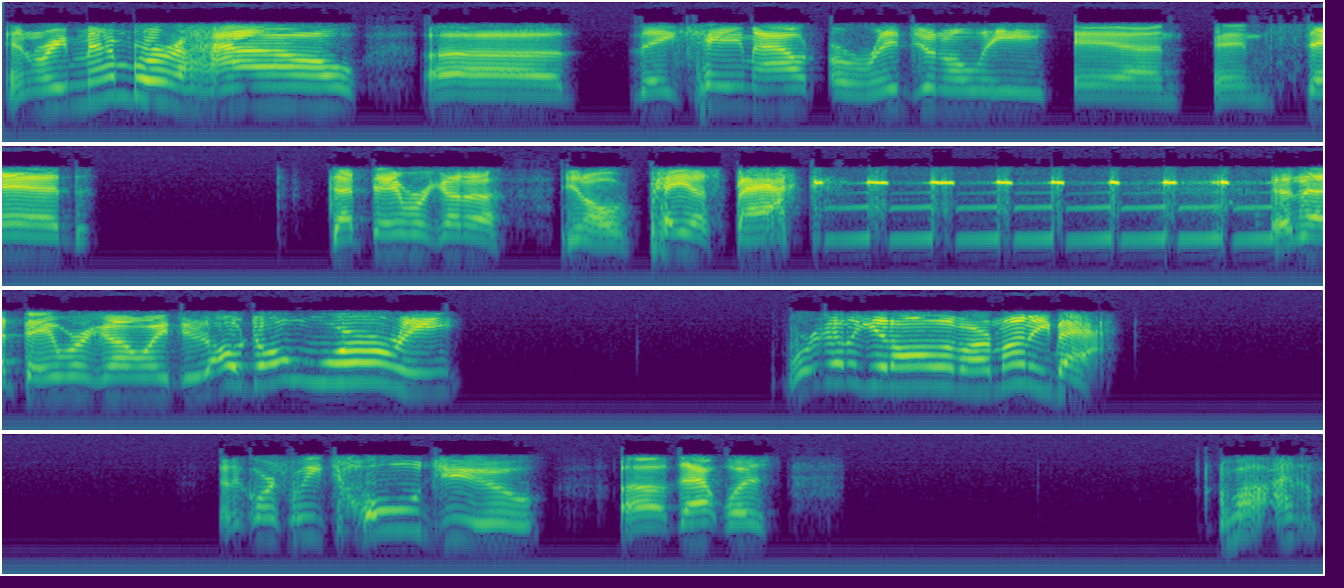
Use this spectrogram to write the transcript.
And remember how uh, they came out originally and and said that they were going to you know, pay us back. And that they were going to, oh, don't worry. We're going to get all of our money back. And of course, we told you uh, that was, well, I don't,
